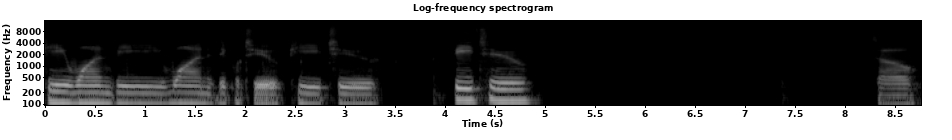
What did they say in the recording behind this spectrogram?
P1V1 is equal to P2 V2. So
